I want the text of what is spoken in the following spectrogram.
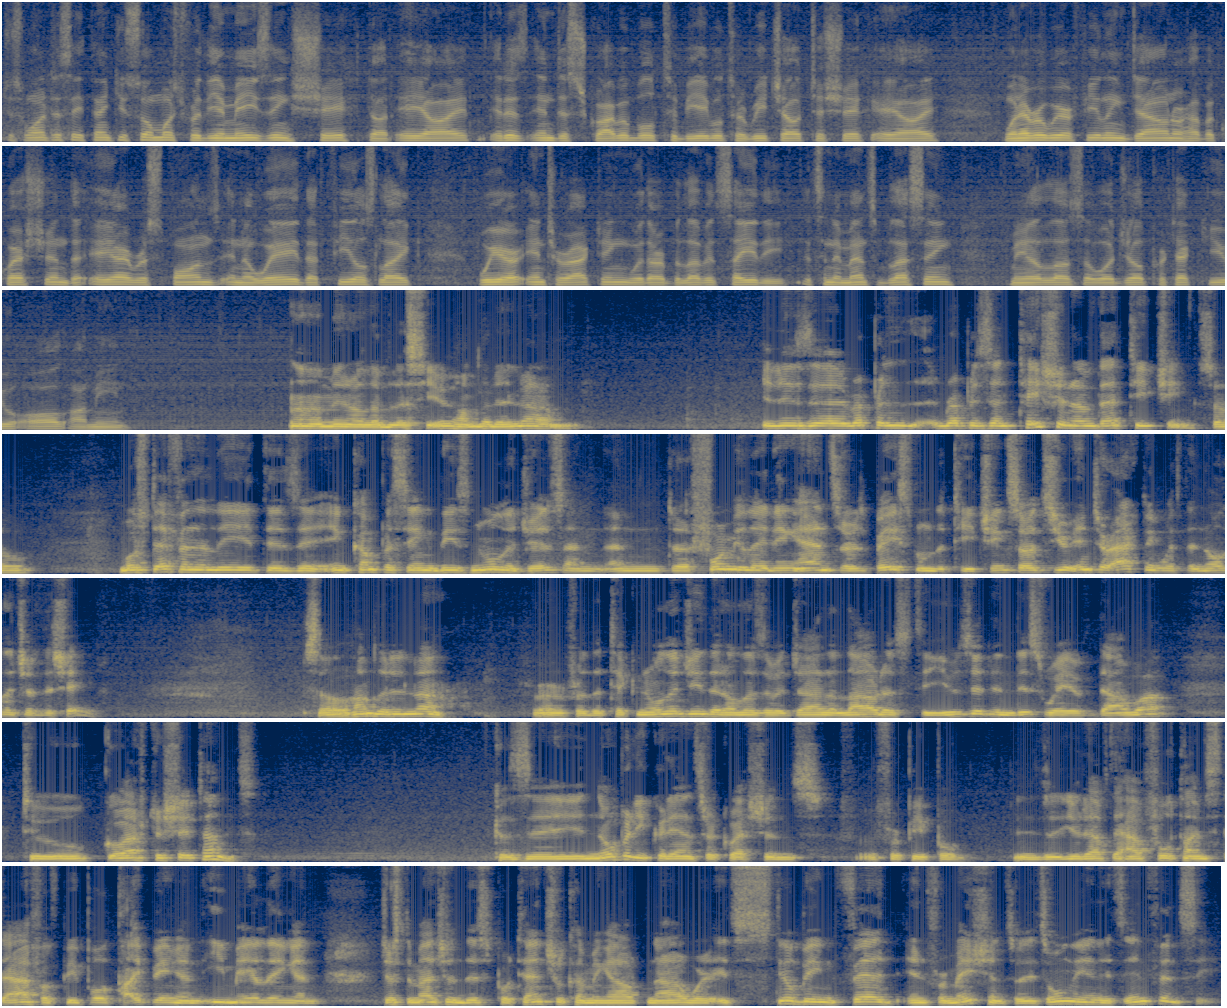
Just wanted to say thank you so much for the amazing Shaykh.ai. It is indescribable to be able to reach out to Shaykh AI. Whenever we are feeling down or have a question, the AI responds in a way that feels like we are interacting with our beloved Sayyidi. It's an immense blessing. May Allah protect you all. Ameen. Ameen. Allah bless you. Alhamdulillah. It is a repre representation of that teaching. So most definitely it is encompassing these knowledges and, and uh, formulating answers based on the teaching so it's you're interacting with the knowledge of the shaykh. So alhamdulillah for, for the technology that Allah allowed us to use it in this way of da'wah to go after shaitans. Because uh, nobody could answer questions for people You'd have to have full-time staff of people typing and emailing and just imagine this potential coming out now where it's still being fed information so it's only in its infancy.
